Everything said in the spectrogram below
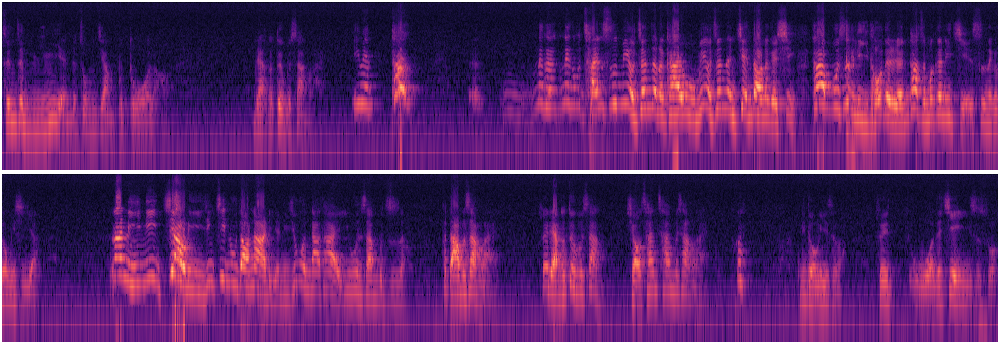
真正明眼的宗将不多了，两个对不上来，因为他，呃，那个那个禅师没有真正的开悟，没有真正见到那个性，他不是里头的人，他怎么跟你解释那个东西呀？那你你教理已经进入到那里了，你就问他，他也一问三不知啊，他答不上来，所以两个对不上，小参参不上来，哼，你懂我意思吧？所以我的建议是说，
